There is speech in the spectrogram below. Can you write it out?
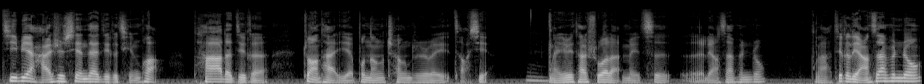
即便还是现在这个情况，他的这个状态也不能称之为早泄。嗯，啊，因为他说了，每次呃两三分钟，啊，这个两三分钟，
